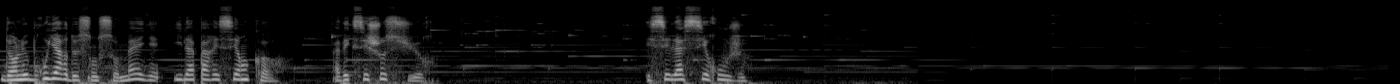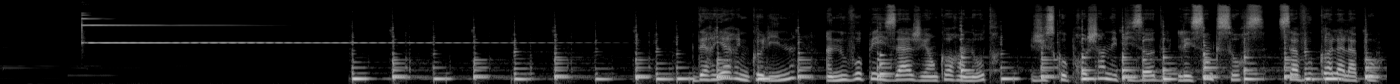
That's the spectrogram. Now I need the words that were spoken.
Dans le brouillard de son sommeil, il apparaissait encore, avec ses chaussures et ses lacets rouges. Derrière une colline, un nouveau paysage et encore un autre, jusqu'au prochain épisode, les 5 sources, ça vous colle à la peau.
